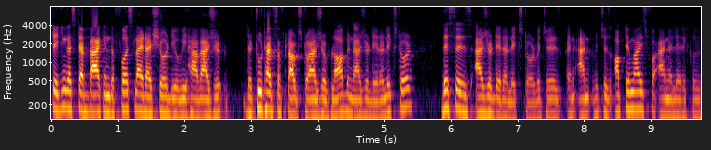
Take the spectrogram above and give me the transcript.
taking a step back, in the first slide I showed you, we have Azure, the two types of cloud store, Azure Blob and Azure Data Lake Store. This is Azure Data Lake Store, which is, an, which is optimized for analytical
